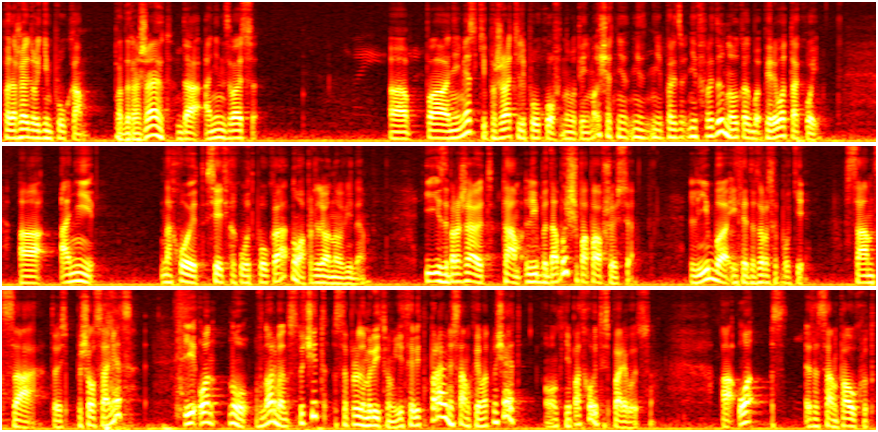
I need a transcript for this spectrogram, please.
подражают другим паукам. Подражают? Да, они называются а, по-немецки пожиратели пауков. Ну вот я не могу сейчас не, не, не, не произведу, но как бы перевод такой. А, они находят сеть какого-то паука, ну, определенного вида, и изображают там либо добычу попавшуюся, либо, если это взрослые пауки, самца. То есть пришел самец, и он, ну, в норме он стучит с определенным ритмом. Если ритм правильный, самка им отмечает, он к ней подходит и спаривается. А он, этот самый паук, вот,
